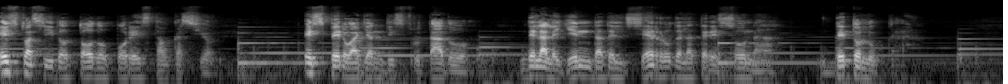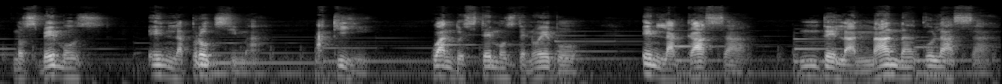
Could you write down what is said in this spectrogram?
Esto ha sido todo por esta ocasión. Espero hayan disfrutado de la leyenda del Cerro de la Teresona de Toluca. Nos vemos en la próxima, aquí, cuando estemos de nuevo en la casa de la nana Colasa.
